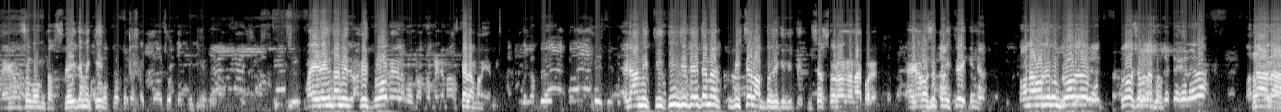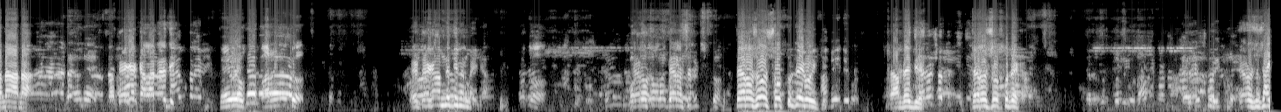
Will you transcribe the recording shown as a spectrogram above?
এগারোশো পঞ্চাশ আমি খেলাম এটা আমি কি কিনছি দিতাম আর বিশটা বিশ্বাস করেন না না না? না না না টাকা আপনি দিবেন ভাই তেরোশো সত্তর টাকা তেরোশো সত্তর টাকা। তেরোশো ষাট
